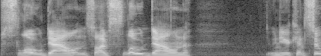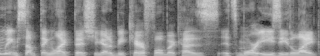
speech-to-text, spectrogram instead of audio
slow down. So I've slowed down. When you're consuming something like this, you got to be careful because it's more easy to like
